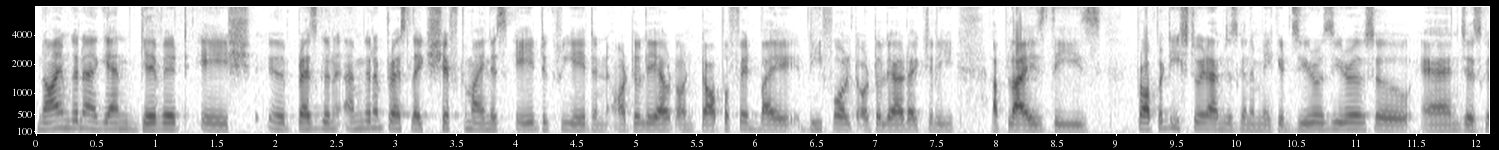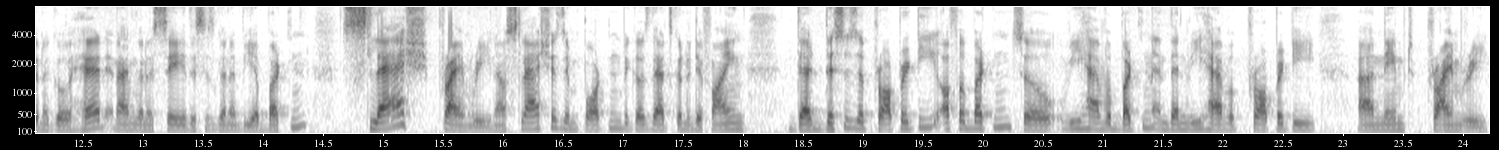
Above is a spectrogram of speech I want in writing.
Now I'm going to again give it a uh, press. Gonna, I'm going to press like shift minus A to create an auto layout on top of it. By default, auto layout actually applies these properties to it I'm just going to make it 0 0 so and just going to go ahead and I'm going to say this is going to be a button slash primary now slash is important because that's going to define that this is a property of a button so we have a button and then we have a property uh, named primary.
